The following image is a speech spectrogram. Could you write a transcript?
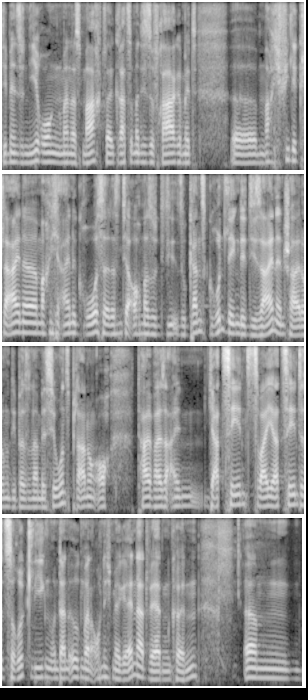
Dimensionierung man das macht, weil gerade so immer diese Frage mit äh, mache ich viele kleine, mache ich eine große, das sind ja auch mal so die, so ganz grundlegende Designentscheidungen, die bei so einer Missionsplanung auch teilweise ein Jahrzehnt, zwei Jahrzehnte zurückliegen und dann irgendwann auch nicht mehr geändert werden können. Ähm,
